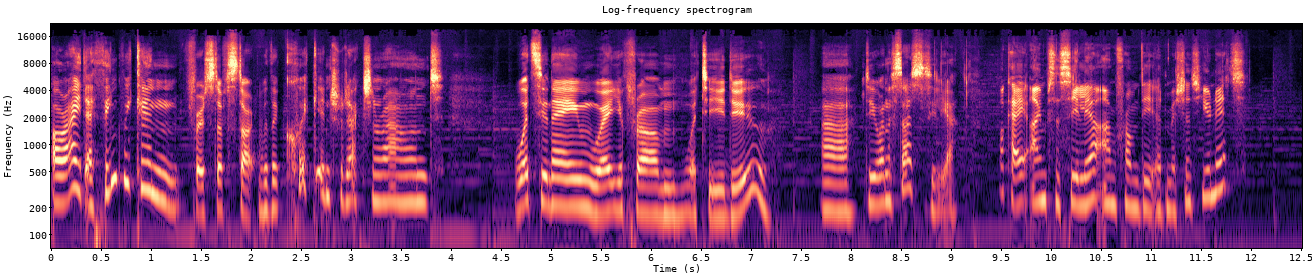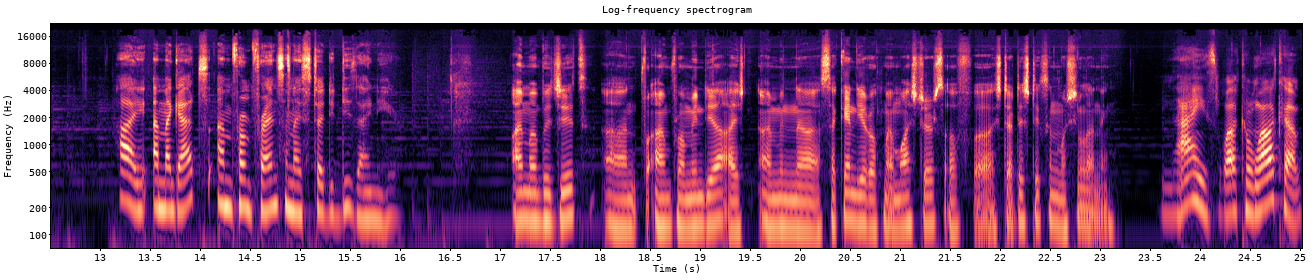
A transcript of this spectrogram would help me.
All right, I think we can first off start with a quick introduction round. What's your name? Where are you from? What do you do? Uh, do you want to start, Cecilia? Okay, I'm Cecilia. I'm from the admissions unit. Hi, I'm Agathe. I'm from France and I study design here. I'm Abhijit and I'm from India. I, I'm in uh, second year of my masters of uh, statistics and machine learning. Nice. Welcome, welcome.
